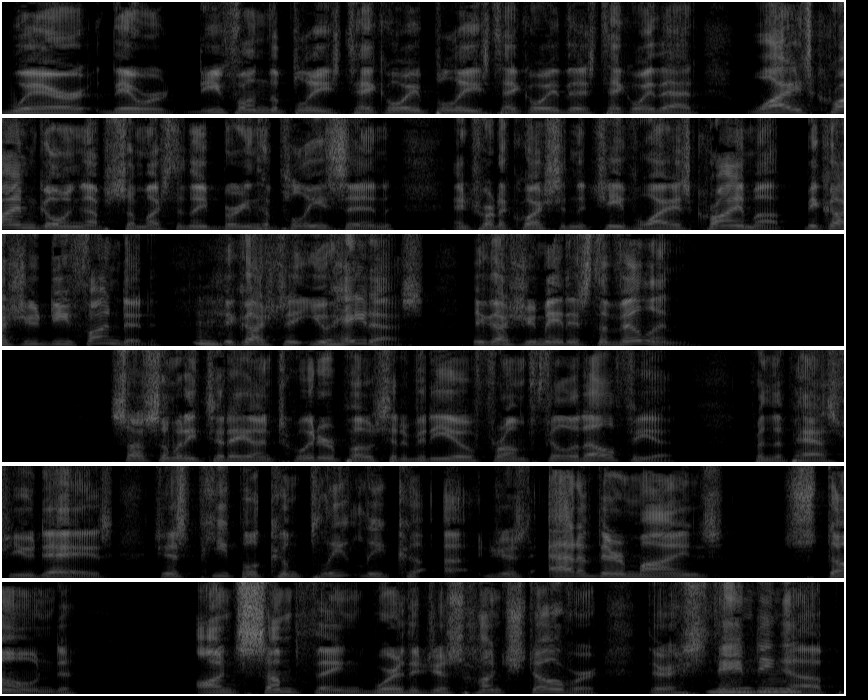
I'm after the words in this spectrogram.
where they were defund the police, take away police, take away this, take away that. Why is crime going up so much? Then they bring the police in and try to question the chief. Why is crime up? Because you defunded, mm. because you hate us, because you made us the villain. Saw somebody today on Twitter posted a video from Philadelphia from the past few days. Just people completely, uh, just out of their minds, stoned on something where they're just hunched over. They're standing mm-hmm. up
